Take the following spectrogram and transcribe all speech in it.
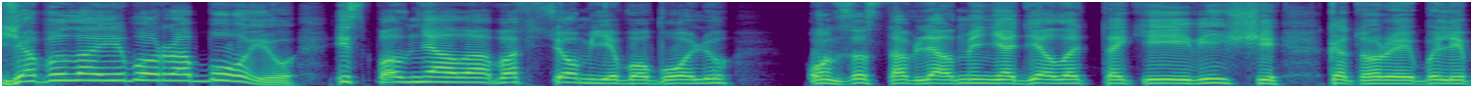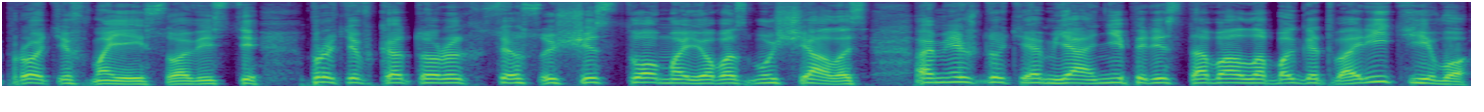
Я была его рабою, исполняла во всем его волю. Он заставлял меня делать такие вещи, которые были против моей совести, против которых все существо мое возмущалось, а между тем я не переставала боготворить его.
